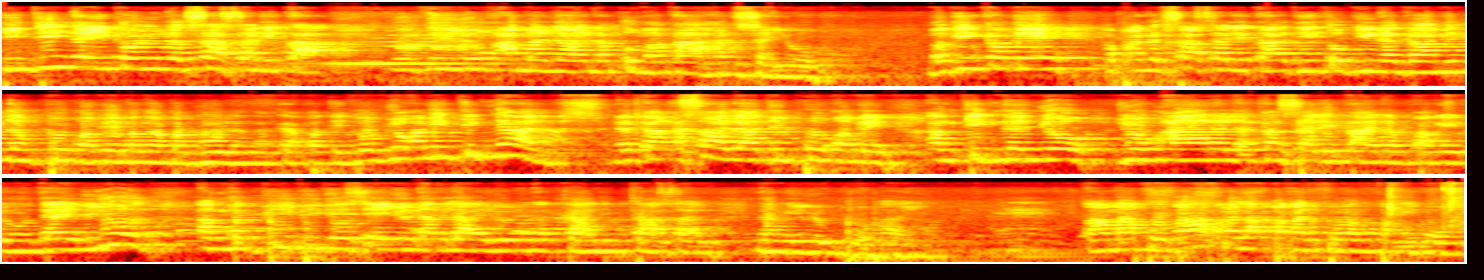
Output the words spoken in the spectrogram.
hindi na ikaw yung nagsasalita, kundi yung ama na na tumatahan sa'yo. Maging kami, kapag nagsasalita dito, ginagamit lang po kami mga magulang at kapatid. Huwag nyo kaming tignan. Nagkakasala din po kami. Ang tignan nyo, yung aral at ang salita ng Panginoon. Dahil yun ang magbibigay sa inyo ng layo at kaligtasan ng iyong buhay. Tama po ba? Palakpakan po ang Panginoon.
